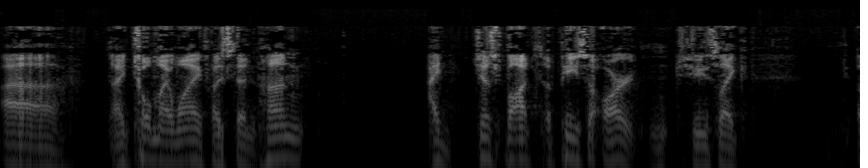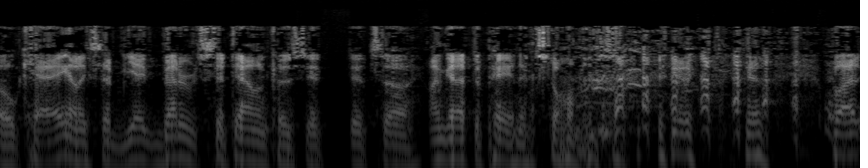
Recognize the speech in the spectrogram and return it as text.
uh, I told my wife, I said, "Hun, I just bought a piece of art." And she's like, "Okay." And I said, "Yeah, better sit down because it, it's uh, I'm gonna have to pay an installment." but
